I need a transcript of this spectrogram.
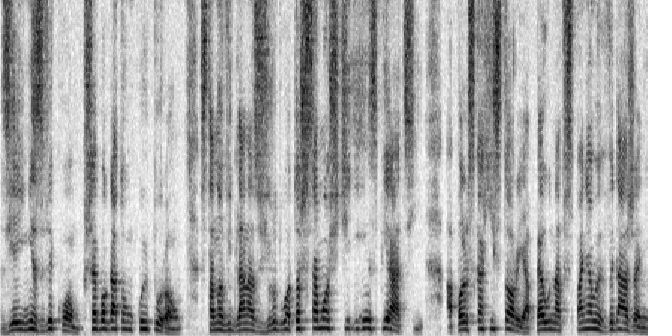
z jej niezwykłą, przebogatą kulturą stanowi dla nas źródło tożsamości i inspiracji, a polska historia, pełna wspaniałych wydarzeń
